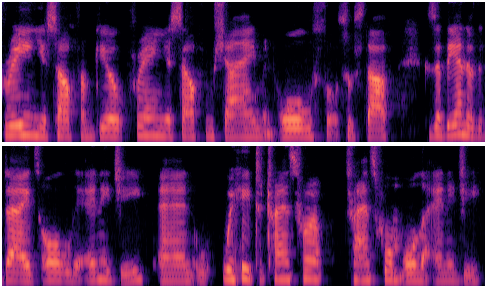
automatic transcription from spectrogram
freeing yourself from guilt, freeing yourself from shame and all sorts of stuff because at the end of the day, it's all the energy and we're here to transform, transform all the energy.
